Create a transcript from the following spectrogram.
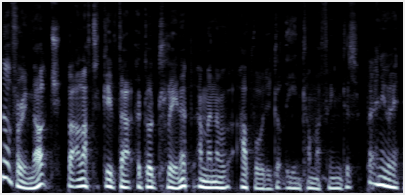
Not very much, but I'll have to give that a good clean up. I mean, I've already got the ink on my fingers. But anyway,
